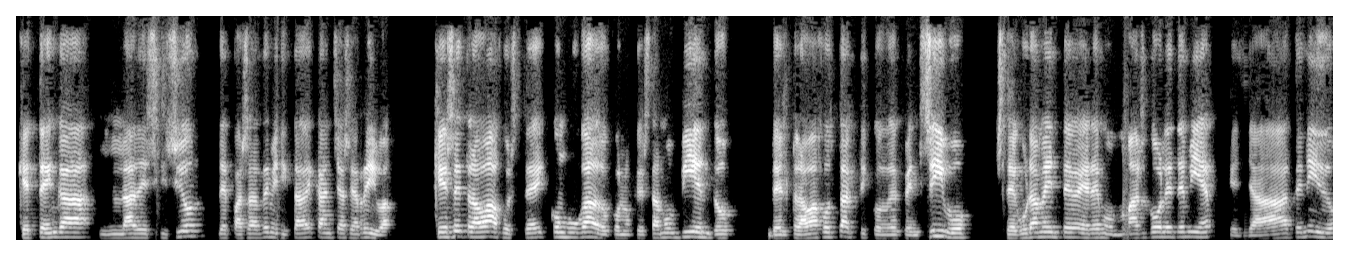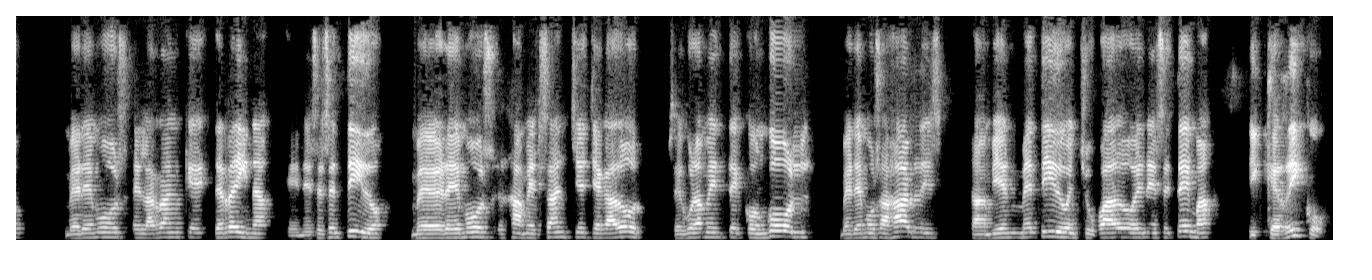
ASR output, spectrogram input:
que tenga la decisión de pasar de mitad de cancha hacia arriba, que ese trabajo esté conjugado con lo que estamos viendo del trabajo táctico defensivo, seguramente veremos más goles de Mier, que ya ha tenido, veremos el arranque de Reina en ese sentido, veremos James Sánchez llegador, seguramente con gol, veremos a Harris también metido, enchufado en ese tema, y qué rico,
